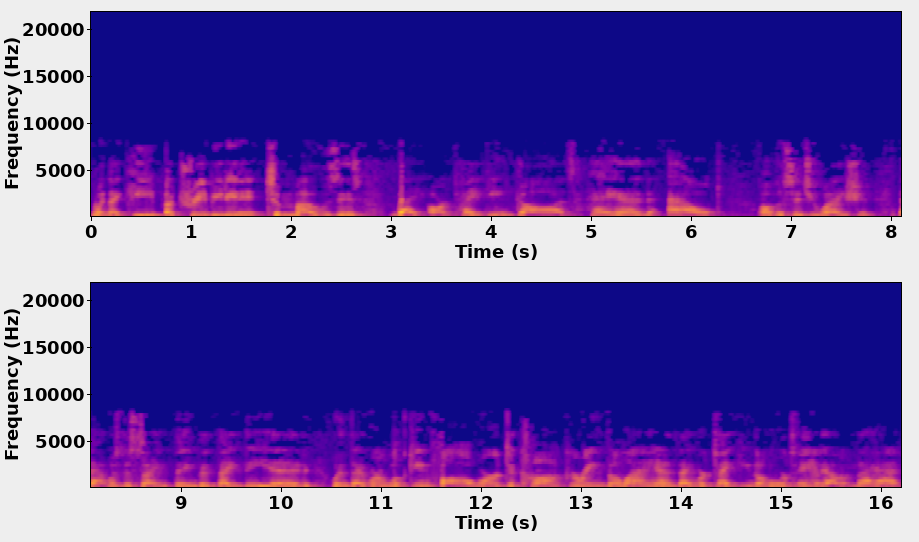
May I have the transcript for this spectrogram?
When they keep attributing it to Moses, they are taking God's hand out of the situation. That was the same thing that they did when they were looking forward to conquering the land. They were taking the Lord's hand out of that.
